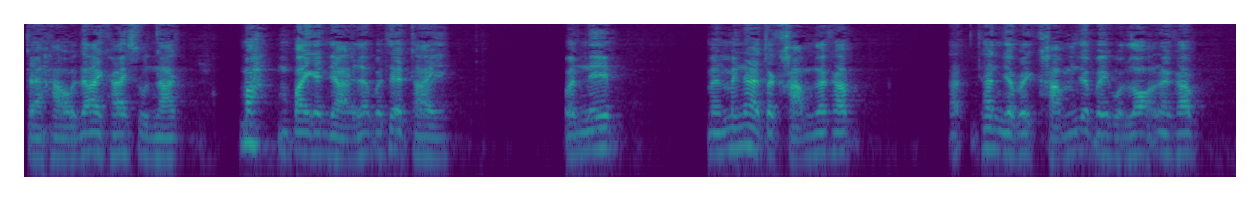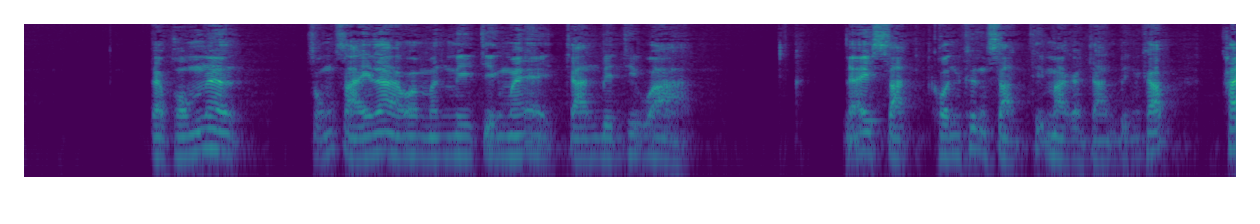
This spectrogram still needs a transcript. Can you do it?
แต่เห่าได้คล้ายสุนัขมามันไปกันใหญ่แล้วประเทศไทย วันนี้ มันไม่น่าจะขำนะครับ ท่านอย่าไปขำอย่าไปหัวเราะนะครับ แต่ผมเนี่ยสงสัยแล้วว่ามันมีจริงไหมไอ้จานบินที่ว่า และไอ้สัตว์คนครึ่งสัตว์ที่มากับจานบินครับ ใคร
